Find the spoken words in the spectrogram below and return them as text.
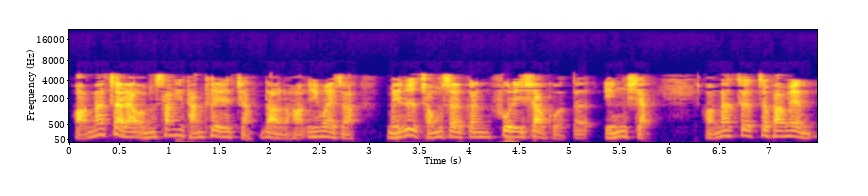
好，那再来我们上一堂课也讲到了哈，因为什么？每日重设跟复利效果的影响。好，那这这方面。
